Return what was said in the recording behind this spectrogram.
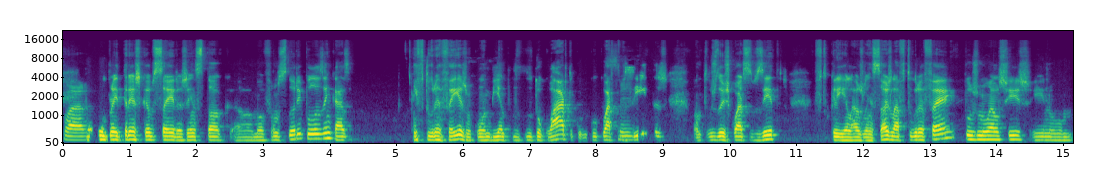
Claro. Eu comprei três cabeceiras em stock ao meu fornecedor e pô-las em casa. E fotografias com o ambiente do teu quarto, com, com o quarto Sim. de visitas, os dois quartos de visitas. Criei lá os lençóis, lá fotografei, pus no LX e no.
